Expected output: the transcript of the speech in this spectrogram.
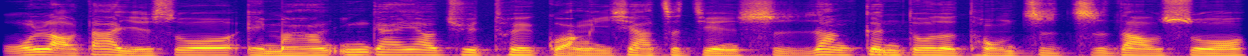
我老大爷说：“哎妈，应该要去推广一下这件事，让更多的同志知道说，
